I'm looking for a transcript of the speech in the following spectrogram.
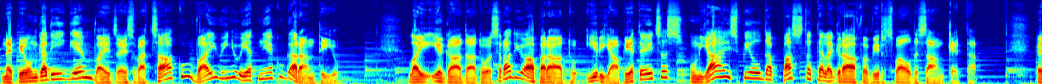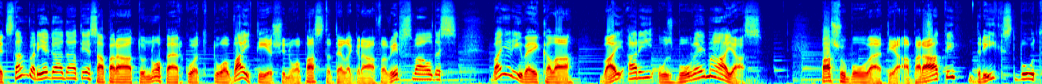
Nepilngadīgiem vajadzēs vecāku vai viņu vietnieku garantiju. Lai iegādātos radioaparātu, ir jāpieteicas un jāizpilda pasta telegrāfa virsvaldes anketa. Pēc tam var iegādāties aparātu, nopērkot to vai tieši no pasta telegrāfa virsvaldes, vai arī veikalā, vai arī uzbūvēja mājās. Pašu būvētie aparāti drīkst būt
